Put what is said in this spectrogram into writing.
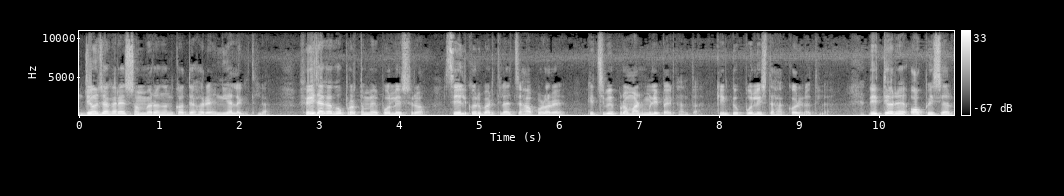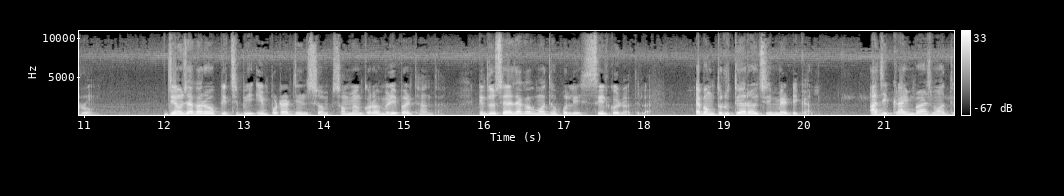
ଯେଉଁ ଜାଗାରେ ସୌମ୍ୟରଞ୍ଜନଙ୍କ ଦେହରେ ନିଆଁ ଲାଗିଥିଲା ସେହି ଜାଗାକୁ ପ୍ରଥମେ ପୋଲିସର ସିଲ୍ କରିବାର ଥିଲା ଯାହାଫଳରେ କିଛି ବି ପ୍ରମାଣ ମିଳିପାରିଥାନ୍ତା କିନ୍ତୁ ପୋଲିସ ତାହା କରିନଥିଲା ଦ୍ୱିତୀୟରେ ଅଫିସିଆଲ ରୁମ୍ ଯେଉଁ ଜାଗାରୁ କିଛି ବି ଇମ୍ପୋର୍ଟାଣ୍ଟ ଜିନିଷ ସୌମ୍ୟଙ୍କର ମିଳିପାରିଥାନ୍ତା କିନ୍ତୁ ସେ ଜାଗାକୁ ମଧ୍ୟ ପୋଲିସ ସିଲ୍ କରିନଥିଲା ଏବଂ ତୃତୀୟ ରହିଛି ମେଡିକାଲ ଆଜି କ୍ରାଇମବ୍ରାଞ୍ଚ ମଧ୍ୟ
